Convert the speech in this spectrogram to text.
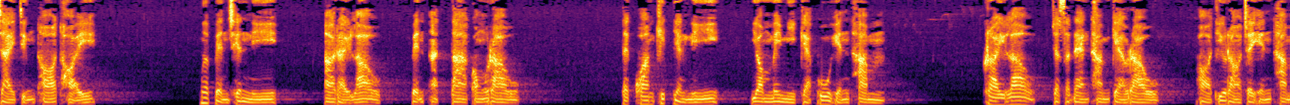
ใจจึงท้อถอย เมื่อเป็นเช่นนี้ อะไรเล่าเป็นอัตตาของเรา แต่ความคิดอย่างนี้ย่อมไม่มีแก่ผู้เห็นธรรม ใครเล่าจะแสดงธรรมแก่เรา พอที่เราจะเห็นธรรม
